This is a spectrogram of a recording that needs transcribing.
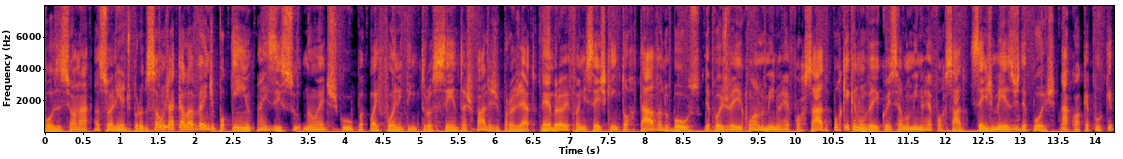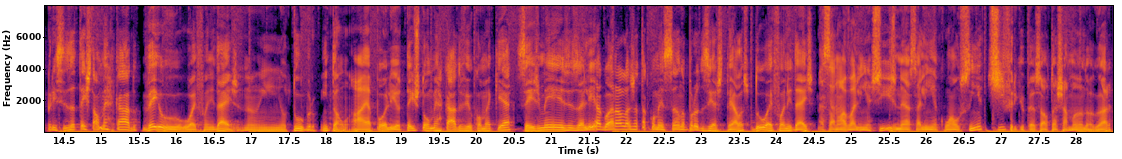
reposicionar a sua linha de produção, já que ela vende pouquinho. Mas isso não é desculpa. O iPhone tem trocentas falhas de projeto. Lembra o iPhone 6 que entortava no bolso? Depois veio com alumínio reforçado. Por que, que não veio com esse alumínio reforçado seis meses depois? Na Coca é porque precisa testar o mercado. Veio o iPhone 10 no, em outubro. Então, a Apple ali testou o mercado, viu como é que é. Seis meses ali, agora ela já tá começando a produzir as telas do iPhone 10, essa nova linha X, né? Essa linha com alcinha, chifre que o pessoal tá chamando agora,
